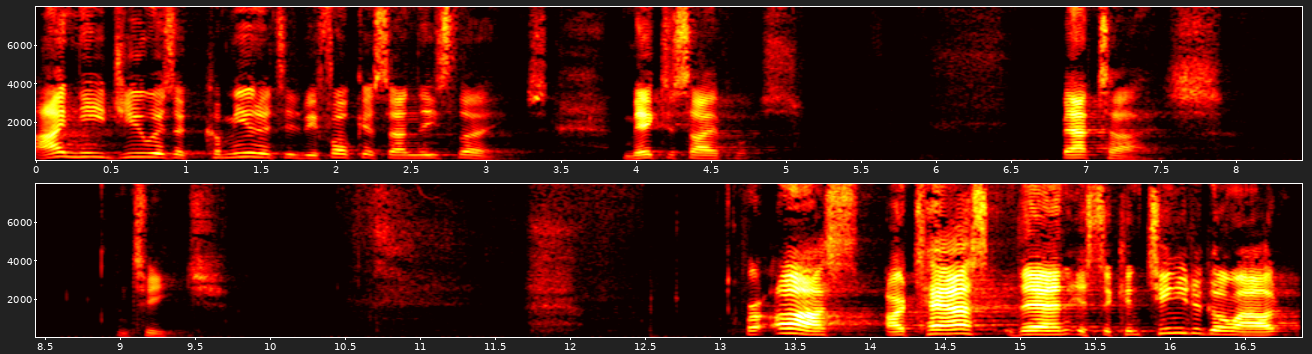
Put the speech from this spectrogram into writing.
I need you as a community to be focused on these things make disciples, baptize, and teach. For us, our task then is to continue to go out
